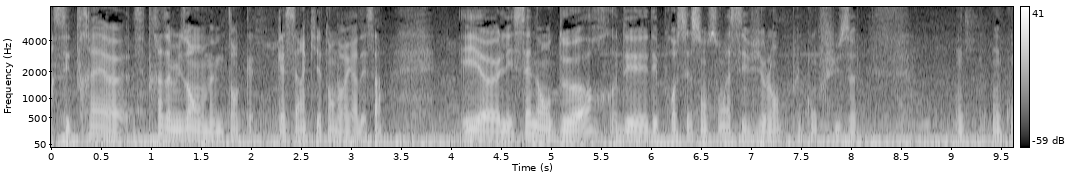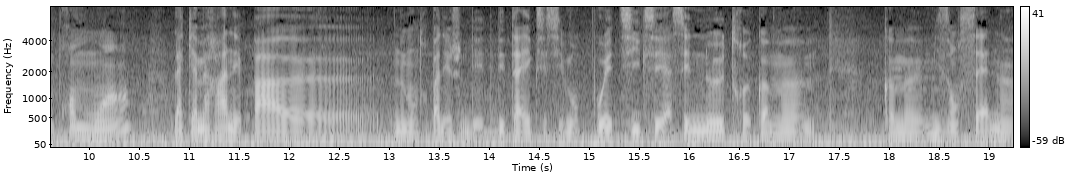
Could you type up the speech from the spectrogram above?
C'est très, euh, c'est très amusant en même temps qu'assez inquiétant de regarder ça. Et euh, les scènes en dehors des, procès sont, sont, assez violentes, plus confuses. On, comprend moins. La caméra n'est pas, euh, ne montre pas des, détails excessivement poétiques. C'est assez neutre comme, comme mise en scène.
